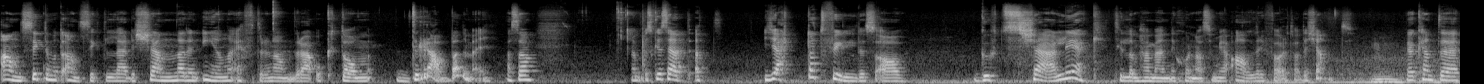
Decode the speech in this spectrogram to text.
ansikte mot ansikte lärde känna den ena efter den andra och de drabbade mig. Alltså, jag ska säga att, att hjärtat fylldes av Guds kärlek till de här människorna som jag aldrig förut hade känt. Mm. Jag kan inte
